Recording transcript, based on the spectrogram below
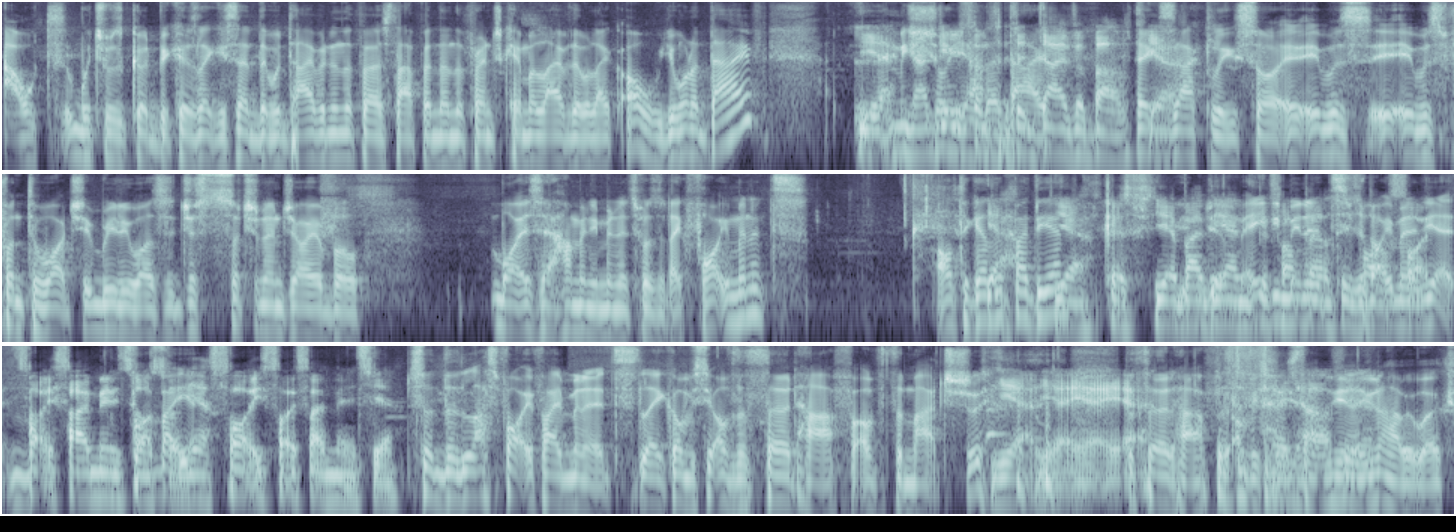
out, which was good because, like you said, they were diving in the first half, and then the French came alive. They were like, "Oh, you want to dive? Yeah, Let me show give you how to something to dive." dive about, yeah. Exactly. So it, it was it, it was fun to watch. It really was. Just such an enjoyable. What is it? How many minutes was it? Like forty minutes altogether Yeah, by the end. yeah, because yeah, by the end, 80 minutes, penalties, 40 about 40, yeah. 45 minutes or so. yeah. Yeah, 40, 45 minutes. Yeah, So the last forty-five minutes, like obviously of the third half of the match. yeah, yeah, yeah. yeah. the third half, The obviously. third so, half, you, know, yeah. you know how it works.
